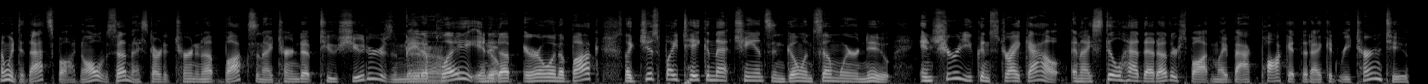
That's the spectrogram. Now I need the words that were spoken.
I went to that spot, and all of a sudden I started turning up bucks, and I turned up two shooters and made a play. Ended Yep. up arrowing a buck, like just by taking that chance and going somewhere new. And sure, you can strike out, and I still had that other spot in my back pocket that I could return to,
